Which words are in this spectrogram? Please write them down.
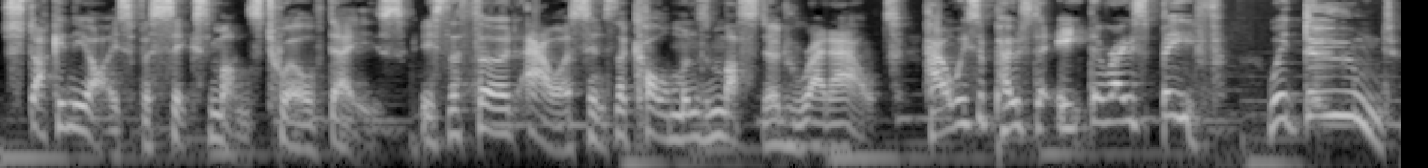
Stuck in the ice for 6 months, 12 days. It's the third hour since the Colman's mustard ran out. How are we supposed to eat the roast beef? We're doomed!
